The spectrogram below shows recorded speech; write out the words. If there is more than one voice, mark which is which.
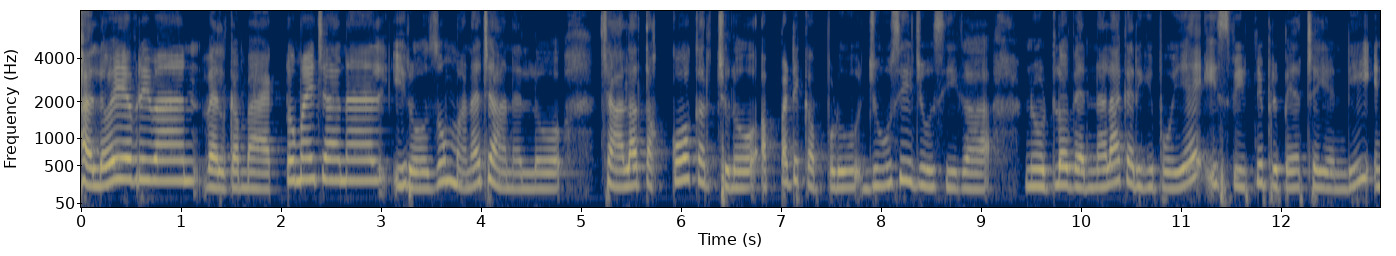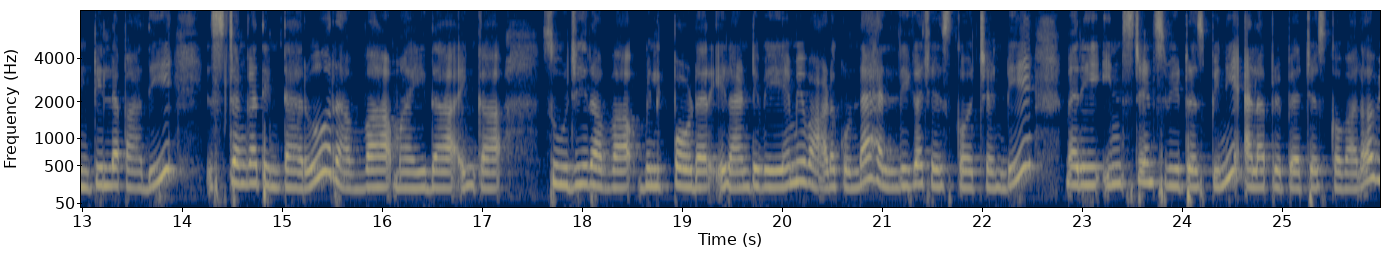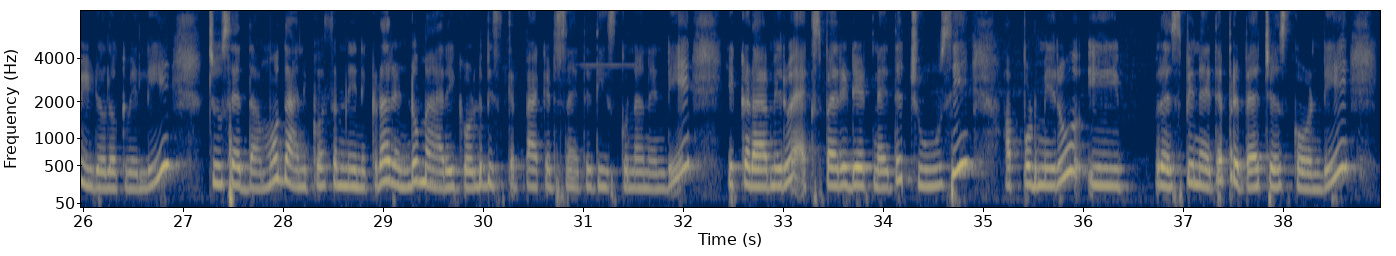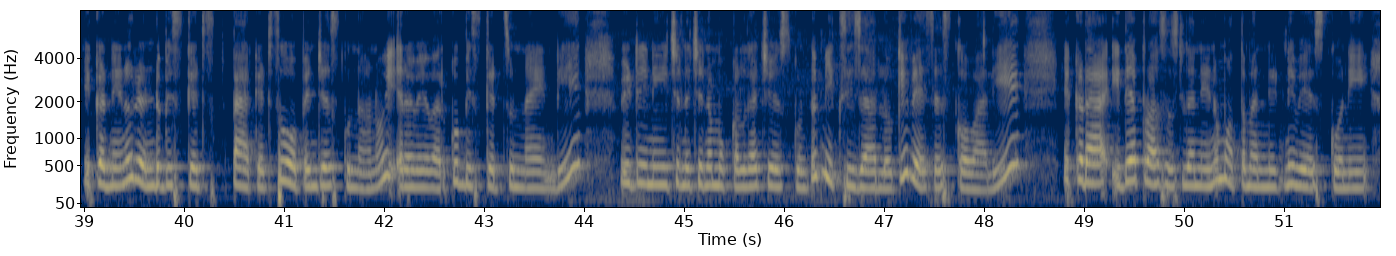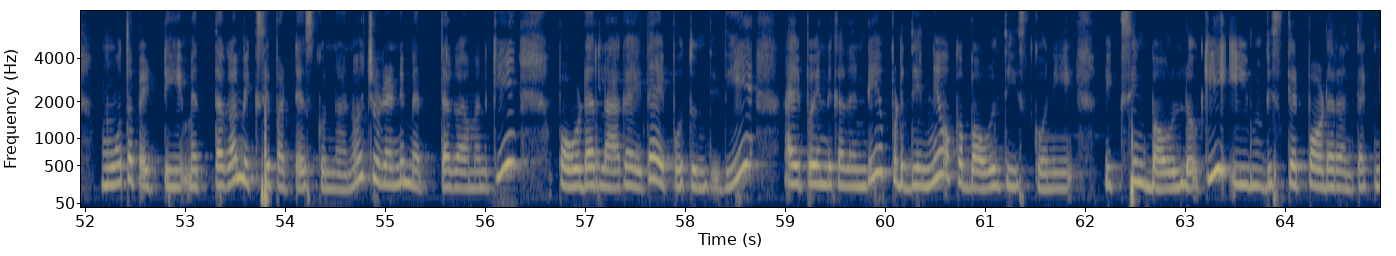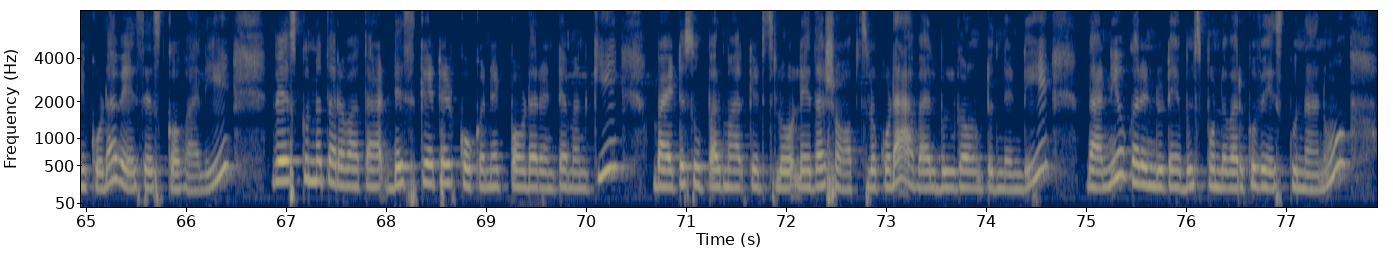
Speaker 1: Hello everyone welcome back to my channel. ఈరోజు మన ఛానల్లో చాలా తక్కువ ఖర్చులో అప్పటికప్పుడు జ్యూసీ జ్యూసీగా నోట్లో వెన్నలా కరిగిపోయే ఈ స్వీట్ని ప్రిపేర్ చేయండి. ఇంటిల్లపాది ఇష్టంగా తింటారు రవ్వ మైదా ఇంకా సూజీ రవ్వ మిల్క్ పౌడర్ ఇలాంటివి ఏమి వాడకుండా హెల్దీగా చేసుకోవచ్చండి. మరి ఇన్స్టెంట్ స్వీట్ రెసిపీని ఎలా ప్రిపేర్ చేసుకోవాలో వీడియోలోకి వెళ్ళి చూసేద్దాము. దానికోసం నేను ఇక్కడ రెండు మ్యారీగోల్డ్ బిస్కెట్ ప్యాకెట్స్ని అయితే తీసుకున్నానండి. ఇక్కడ మీరు ఎక్స్పైరీ డేట్ని అయితే చూసి అప్పుడు మీరు ఈ రెసిపీని అయితే ప్రిపేర్ చేసుకోండి. ఇక్కడ నేను రెండు బిస్కెట్స్ ప్యాకెట్స్ ఓపెన్ చేసుకున్నాను. ఇరవై వరకు బిస్కెట్స్ ఉన్నాయండి. వీటిని చిన్న చిన్న ముక్కలుగా చేసుకుంటూ మిక్సీ జార్లోకి వేసేసుకోవాలి. ఇక్కడ ఇదే ప్రాసెస్లో నేను మొత్తం అన్నిటిని వేసుకొని మూత పెట్టి మెత్తగా మిక్సీ పట్టేసుకున్నాను. చూడండి మెత్తగా మనకి పౌడర్ లాగా అయితే అయిపోతుంది ఇది. అయిపోయింది కదండి. ఇప్పుడు దీన్ని ఒక బౌల్ తీసుకొని మిక్సింగ్ బౌల్లోకి ఈ బిస్కెట్ పౌడర్ అంతటిని కూడా వేసేసుకోవాలి. వేసుకున్న తర్వాత డెసికేటెడ్ కోకోనట్ పౌడర్ అంటే మనకి బయట సూపర్ మార్కెట్స్లో లేదా షాప్స్లో కూడా అవైలబుల్గా ఉంటుందండి. దాన్ని ఒక రెండు టేబుల్ స్పూన్ల వరకు వేసుకున్నాను.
